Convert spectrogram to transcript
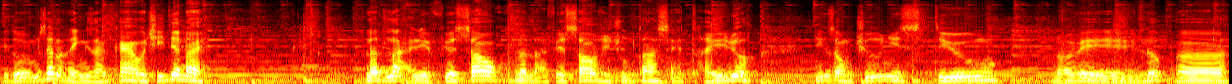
thì tôi cũng rất là đánh giá cao cái chi tiết này. Lật lại để phía sau lật lại phía sau thì chúng ta sẽ thấy được những dòng chữ như steel nói về lớp uh,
